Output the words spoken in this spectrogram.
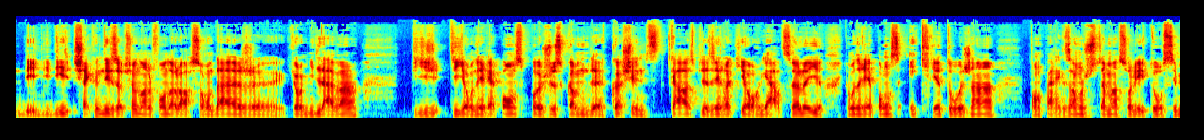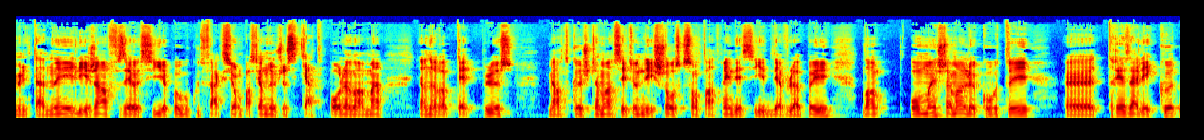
des, chacune des options dans le fond de leur sondage euh, qu'ils ont mis de l'avant. Puis ils ont des réponses pas juste comme de cocher une petite case puis de dire OK, on regarde ça. Là. Ils ont des réponses écrites aux gens donc, par exemple, justement, sur les tours simultanés, les gens faisaient aussi, il n'y a pas beaucoup de factions parce qu'il y en a juste quatre pour le moment. Il y en aura peut-être plus. Mais en tout cas, justement, c'est une des choses qu'ils sont en train d'essayer de développer. Donc, au moins, justement, le côté euh, très à l'écoute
